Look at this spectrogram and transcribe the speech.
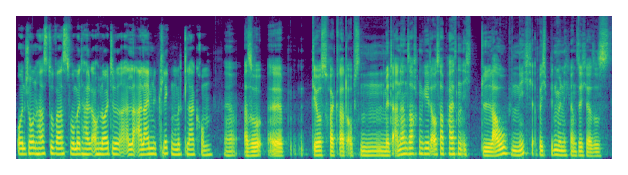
und schon hast du was, womit halt auch Leute alle, allein mit Klicken mit klarkommen. Ja, also äh, Deus fragt gerade, ob es mit anderen Sachen geht außer Python. Ich glaube nicht, aber ich bin mir nicht ganz sicher. Also es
